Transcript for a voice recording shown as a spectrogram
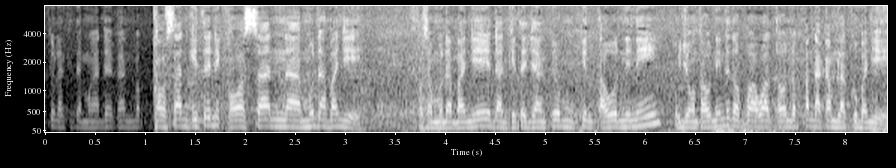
itulah kita mengadakan kawasan kita ini kawasan uh, mudah banjir kawasan mudah banjir dan kita jangka mungkin tahun ini, ujung tahun ini ataupun awal tahun depan akan berlaku banjir.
